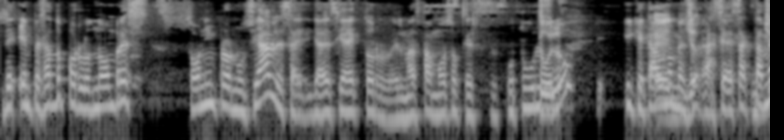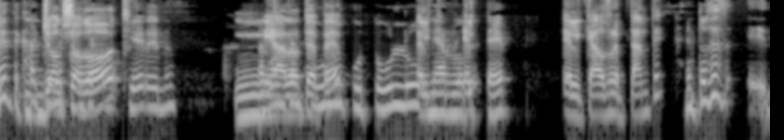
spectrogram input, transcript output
De, empezando por los nombres, son impronunciables. Eh, ya decía Héctor, el más famoso que es Cthulhu. Y que cada uno eh, menciona. exactamente. Cthulhu, el, el, el, caos reptante. Entonces, eh,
